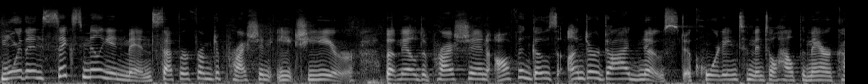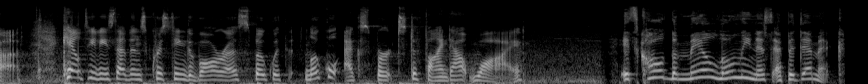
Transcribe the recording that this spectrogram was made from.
More than 6 million men suffer from depression each year, but male depression often goes underdiagnosed, according to Mental Health America. KLTV 7's Christine Guevara spoke with local experts to find out why. It's called the male loneliness epidemic,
